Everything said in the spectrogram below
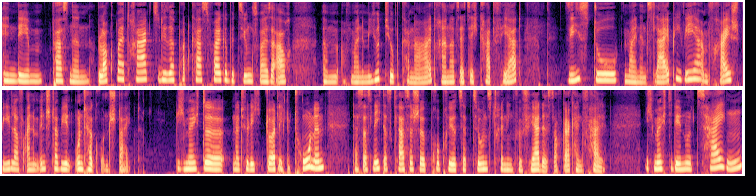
In dem passenden Blogbeitrag zu dieser Podcast-Folge, beziehungsweise auch ähm, auf meinem YouTube-Kanal 360 Grad Pferd, siehst du meinen Slipey, wie er im Freispiel auf einem instabilen Untergrund steigt. Ich möchte natürlich deutlich betonen, dass das nicht das klassische Propriozeptionstraining für Pferde ist, auf gar keinen Fall. Ich möchte dir nur zeigen,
